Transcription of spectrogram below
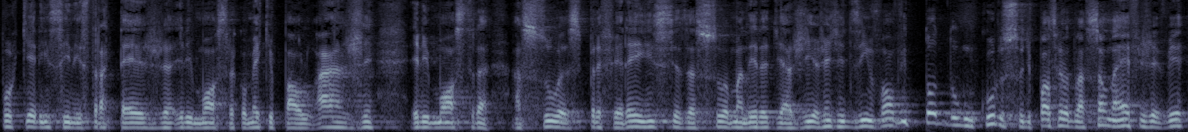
porque ele ensina estratégia, ele mostra como é que Paulo age, ele mostra as suas preferências, a sua maneira de agir. A gente desenvolve todo um curso de pós-graduação na FGV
